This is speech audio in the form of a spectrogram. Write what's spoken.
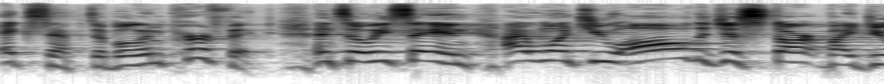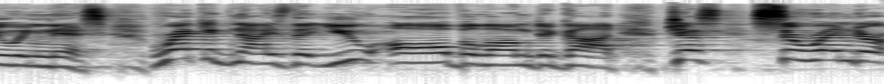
acceptable and perfect. And so he's saying, I want you all to just start by doing this. Recognize that you all belong to God. Just surrender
